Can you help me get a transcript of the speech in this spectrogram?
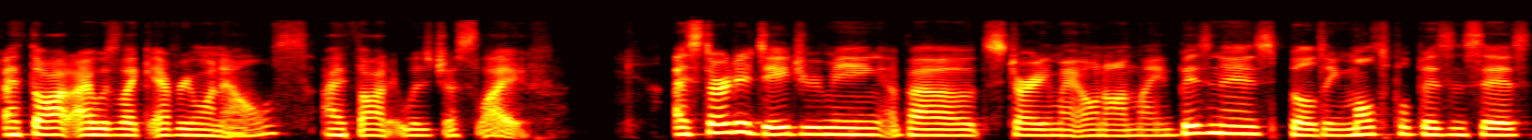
I thought I was like everyone else. I thought it was just life. I started daydreaming about starting my own online business, building multiple businesses,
